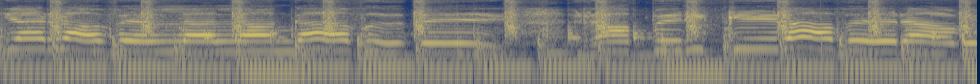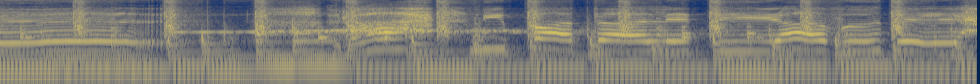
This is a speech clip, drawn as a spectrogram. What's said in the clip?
யாராவெல்லாம் லாங்காவுது ராப்பரிக்கு ராவு ராவு. ரா நீ பார்த்தாலே தீயாவுதே.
